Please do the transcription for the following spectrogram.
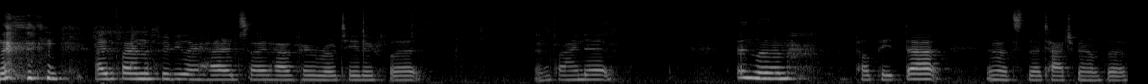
And then I'd find the fibular head, so I'd have her rotate her foot and find it. And then palpate that, and that's the attachment of the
